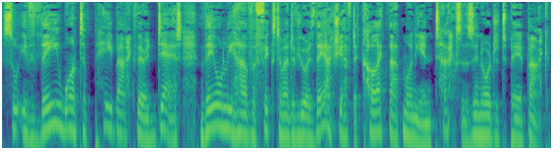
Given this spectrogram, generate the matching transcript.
So if they want to pay back their debt, they only have a fixed amount of euros. They actually have to collect that money in taxes in order to pay it back.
